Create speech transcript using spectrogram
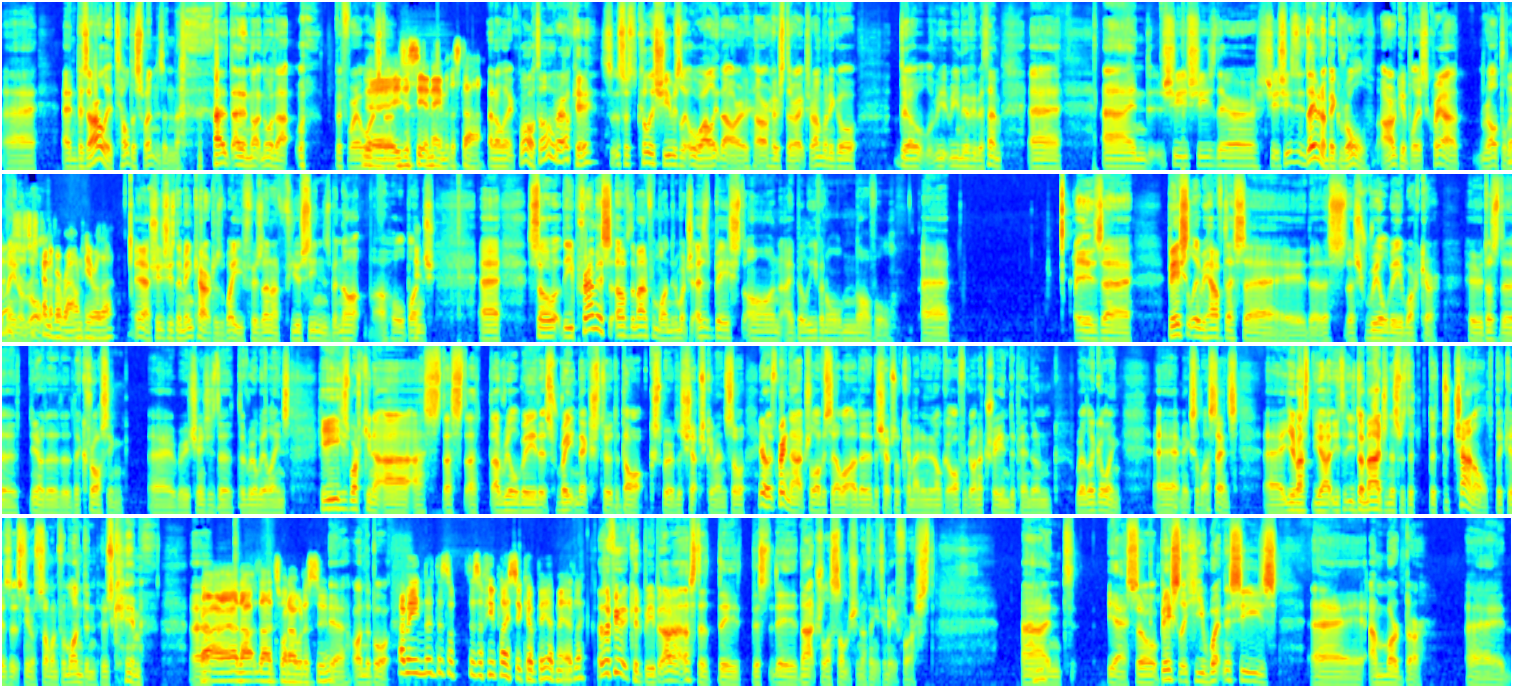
Uh, and bizarrely, Tilda Swinton's in there. I, I did not know that before I watched it. Yeah, it. you just see a name at the start. And I'm like, wow, all right, okay. So it's as cool as she was like, oh, I like that art, art house director. I'm going to go do a wee, wee movie with him. Uh, and she she's there. She, she's not even a big role, arguably. It's quite a relatively Yeah, minor she's role. just kind of around here or there. Yeah, she, she's the main character's wife who's in a few scenes, but not a whole bunch. Uh, so the premise of The Man from London, which is based on, I believe, an old novel, uh, is uh, basically we have this uh, this this railway worker who does the you know the the, the crossing. Uh, where he changes the, the railway lines. He, he's working at a a railway that's right next to the docks where the ships come in. So, you know, it's quite natural. Obviously, a lot of the, the ships will come in and then they'll get off and get on a train depending on where they're going. Uh, it makes a lot of sense. Uh, you must you, you'd, imagine this was the, the, the channel because it's you know someone from London who's came Uh, that, that's what I would assume. yeah on the boat. I mean, there's a there's a few places it could be, admittedly. There's a few it could be, but uh, that's the the this the natural assumption I think to make first. And yeah, so basically he witnesses uh, a murder. Uh,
